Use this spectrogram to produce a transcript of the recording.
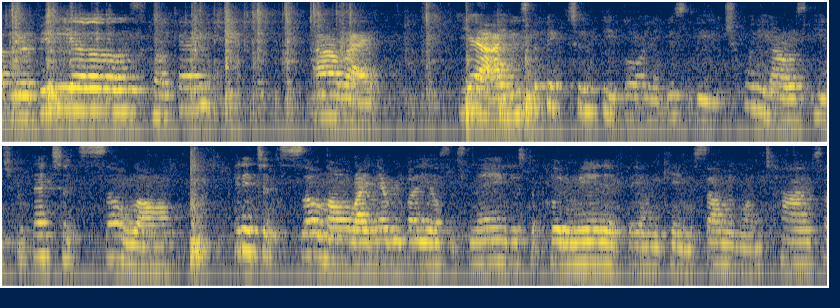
of your videos, okay? All right. Yeah, I used to pick two people, and it used to be 20 hours each, but that took so long. And it took so long writing everybody else's name just to put them in if they only came and saw me one time. So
